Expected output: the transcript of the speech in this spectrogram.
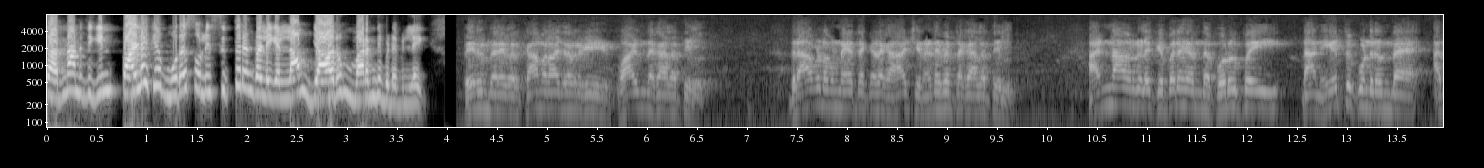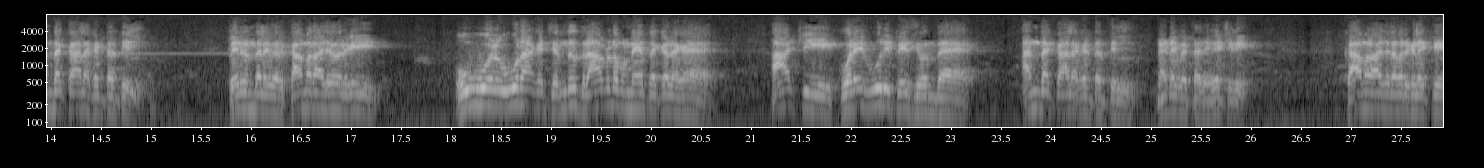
கருணாநிதியின் பழைய முரசொலி சித்திரங்களை எல்லாம் யாரும் மறந்துவிடவில்லை. பெருந்தலைவர் காமராஜர் அவர்கள் வாழ்ந்த காலத்தில் திராவிட முன்னேற்ற கழக ஆட்சி நடைபெற்ற காலத்தில் அண்ணா அவர்களுக்கு பிறகு அந்த பொறுப்பை நான் ஏற்றுக்கொண்டிருந்த அந்த காலகட்டத்தில் பெருந்தலைவர் காமராஜர் அவர்கள் ஒவ்வொரு ஊராக சென்று திராவிட முன்னேற்ற கழக ஆட்சி குறை கூறி பேசி வந்த அந்த காலகட்டத்தில் நடைபெற்ற நிகழ்ச்சிகள். காமராஜர் அவர்களுக்கு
